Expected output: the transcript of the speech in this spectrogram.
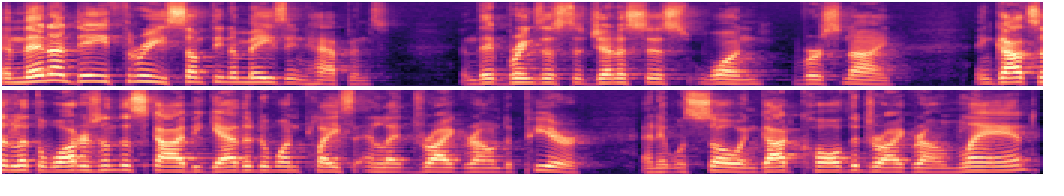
And then on day three, something amazing happens. And that brings us to Genesis 1, verse 9. And God said, Let the waters on the sky be gathered to one place, and let dry ground appear. And it was so. And God called the dry ground land,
